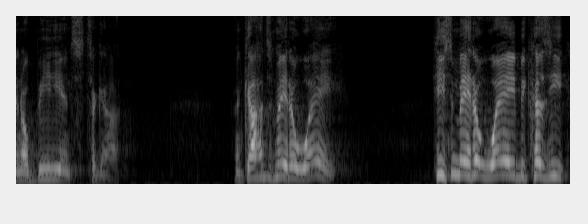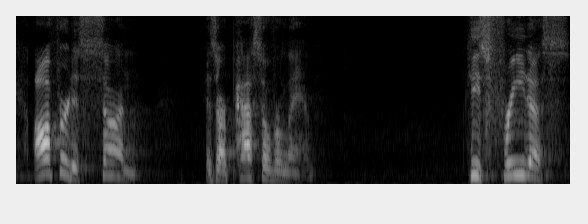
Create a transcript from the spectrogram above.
in obedience to God. And God's made a way. He's made a way because He offered His Son as our Passover lamb. He's freed us,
